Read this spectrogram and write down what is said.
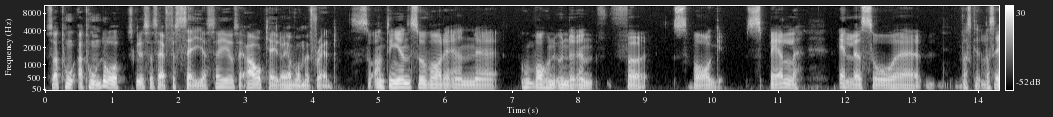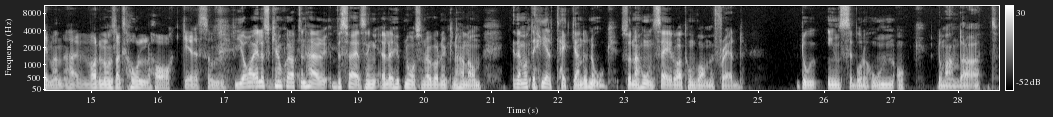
Så att hon, att hon då skulle så att säga försäga sig och säga, ah, okej då, jag var med Fred. Så antingen så var det en... eh, Var hon under en för svag spel. Eller så... eh, Vad, ska, vad säger man? Var det någon slags hållhake som... Ja, eller så kanske att den här besvärjelsen, eller hypnosen, eller vad det nu kan handla om, den var inte heltäckande nog. Så när hon säger då att hon var med Fred, då inser både hon och de andra att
